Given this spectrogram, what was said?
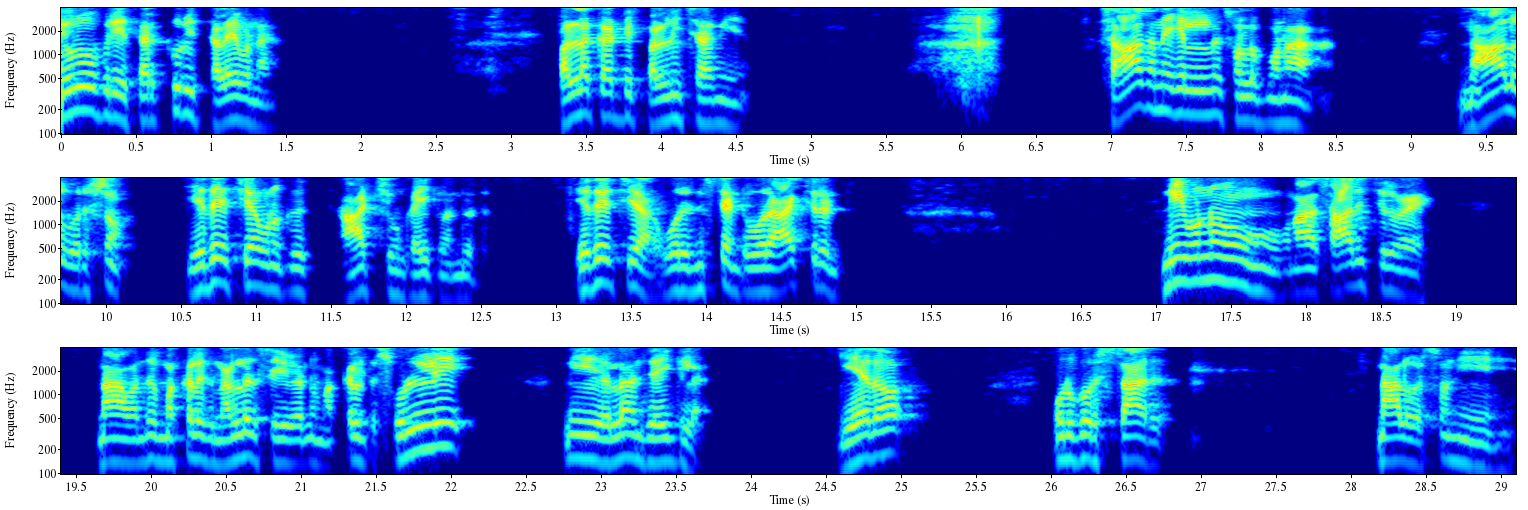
இவ்வளவு பெரிய தற்கூரி தலைவனை பள்ளக்காட்டி பழனிசாமி சாதனைகள்னு சொல்ல போனா நாலு வருஷம் எதேச்சியா உனக்கு ஆட்சி உன் கைக்கு வந்தது? எதேச்சியா? ஒரு இன்ஸ்டன்ட் ஒரு ஆக்சிடென்ட் நீ ஒன்றும் நான் சாதிச்சிருவேன். நான் வந்து மக்களுக்கு நல்லது செய்வேன்னு மக்கள்கிட்ட சொல்லி நீ எல்லாம் ஜெயிக்கல. ஏதோ உனக்கு ஒரு ஸ்டாரு நாலு வருஷம் நீ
